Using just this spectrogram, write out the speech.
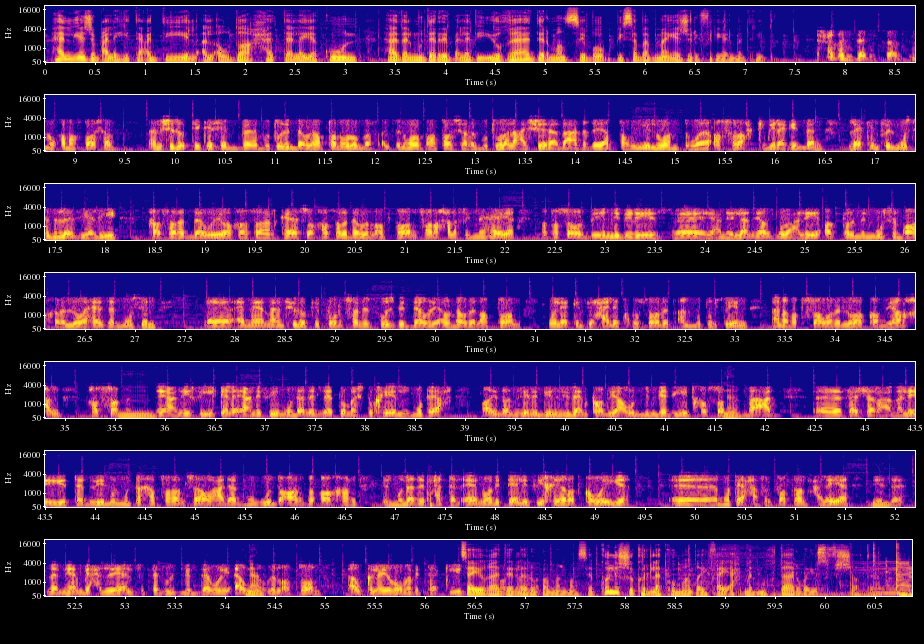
هل يجب عليه تعديل الأوضاع حتى لا يكون هذا المدرب الذي يغادر منصبه بسبب ما يجري في ريال مدريد؟ حدث ذلك في 2015 أنشيلوتي كسب بطولة دوري أبطال أوروبا في 2014 البطولة العاشرة بعد غياب طويل وأفراح كبيرة جدا. لكن في الموسم الذي يليه خسر الدوري وخسر الكاس وخسر دوري الأبطال فرحل في النهاية. أتصور بإن بيريز يعني لن يصبر عليه أكثر من موسم آخر اللي هو هذا الموسم. آه، أمام أنشيلوتي فرصة للفوز بالدوري أو دوري الأبطال ولكن في حالة خسارة البطولتين أنا بتصور اللي هو قد يرحل خاصة مم. يعني في يعني في مدرب زي توماس توخيل متاح أيضا زين الدين زيدان قد يعود من جديد خاصة نعم. بعد آه، فشل عملية تدريبه المنتخب فرنسا وعدم وجود عرض آخر للمدرب حتى الآن وبالتالي في خيارات قوية آه، متاحة في الفترة الحالية إذا لم ينجح الريال في التتويج بالدوري أو نعم. دوري الأبطال أو كليهما بالتأكيد. سيغادر لربما المنصب. كل الشكر لكما ضيفي أحمد مختار ويوسف الشاطر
